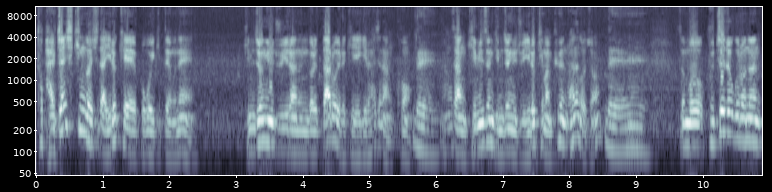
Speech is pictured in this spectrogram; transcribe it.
더 발전시킨 것이다 이렇게 보고 있기 때문에 김정일주의라는 걸 따로 이렇게 얘기를 하진 않고 예. 네. 항상 김일성 김정일주의 이렇게만 표현을 하는 거죠. 네. 그래서 뭐 구체적으로는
